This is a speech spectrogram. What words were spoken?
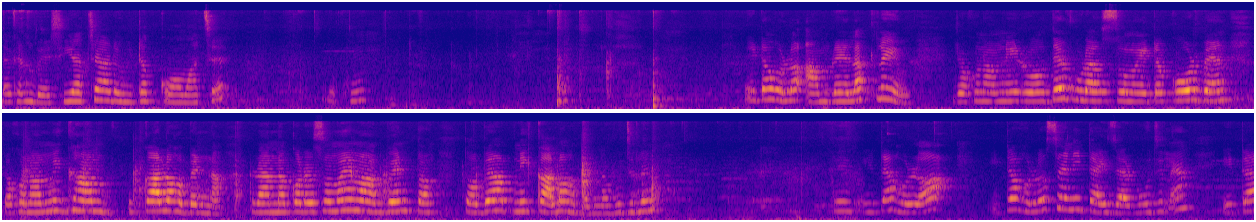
দেখেন, বেশি আছে আর ওইটা কম আছে। দেখুন। এটা। হলো আমব্রেলা ক্রিম যখন আপনি রোদে ঘোরার সময় এটা করবেন, তখন আপনি ঘাম কালো হবেন না। রান্না করার সময় মাখবেন তবে আপনি কালো হবেন না, বুঝলেন? এটা হলো এটা হলো স্যানিটাইজার বুঝলেন? এটা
